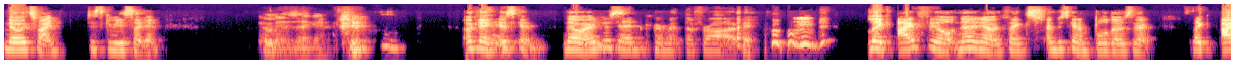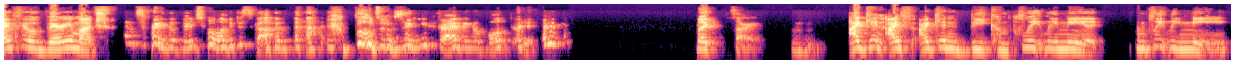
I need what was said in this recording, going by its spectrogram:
No, it's fine. Just give me a second. Give me a second. Okay, it's good. No, I just dead Kermit the Frog. like I feel no, no. It's like I'm just gonna bulldoze it. Like I feel very much I'm sorry, the visual I just got of that. bulldozing. you driving a bulldozer. Like Sorry. Mhm. I can I I can be completely me completely me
